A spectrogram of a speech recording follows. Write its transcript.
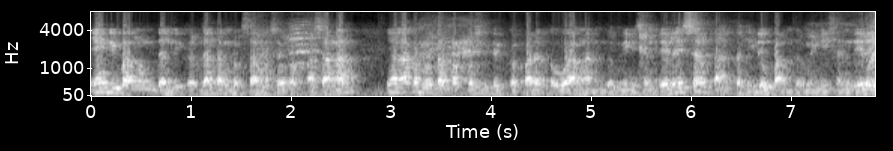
yang dibangun dan dikerjakan bersama seorang pasangan yang akan berdampak positif kepada keuangan Gemini sendiri serta kehidupan Gemini sendiri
